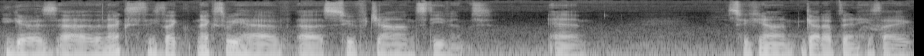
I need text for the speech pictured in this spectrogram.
he goes, uh, the next, he's like, next we have uh, Sufjan Stevens. And Sufjan got up there and he's like,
